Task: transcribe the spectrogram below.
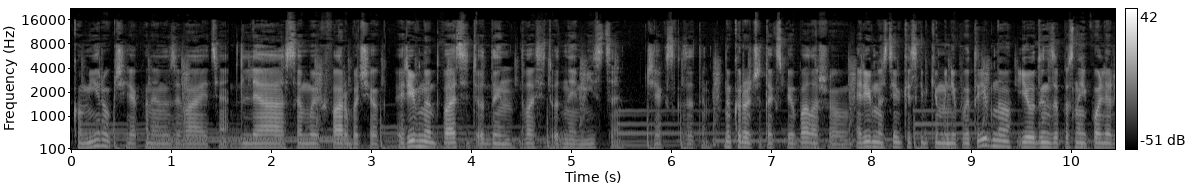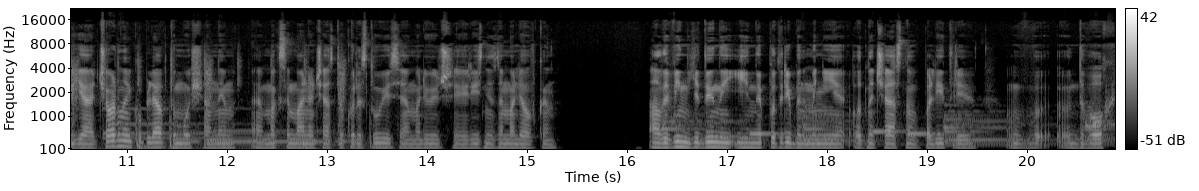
комірок, чи як вони називаються, для самих фарбочок. Рівно 21, 21 місце, чи як сказати. Ну коротше, так співпало, що рівно стільки, скільки мені потрібно. І один запасний колір я чорний купляв, тому що ним е, максимально часто користуюся, малюючи різні замальовки але він єдиний і не потрібен мені одночасно в палітрі в двох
